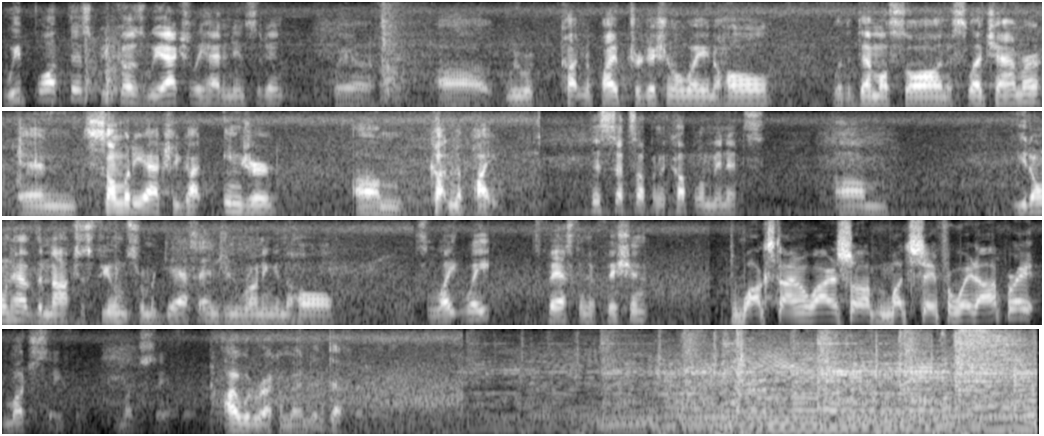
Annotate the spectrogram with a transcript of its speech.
we bought this because we actually had an incident where uh, we were cutting a pipe traditional way in a hole with a demo saw and a sledgehammer, and somebody actually got injured um, cutting the pipe. This sets up in a couple of minutes. Um, you don't have the noxious fumes from a gas engine running in the hall. It's lightweight, it's fast and efficient, The Wachs diamond wire saw, much safer way to operate. much safer, much safer. I would recommend it definitely.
